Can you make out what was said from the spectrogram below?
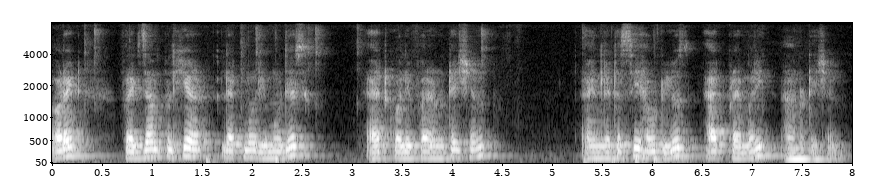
Alright, for example here, let me remove this add qualifier annotation and let us see how to use add primary annotation.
